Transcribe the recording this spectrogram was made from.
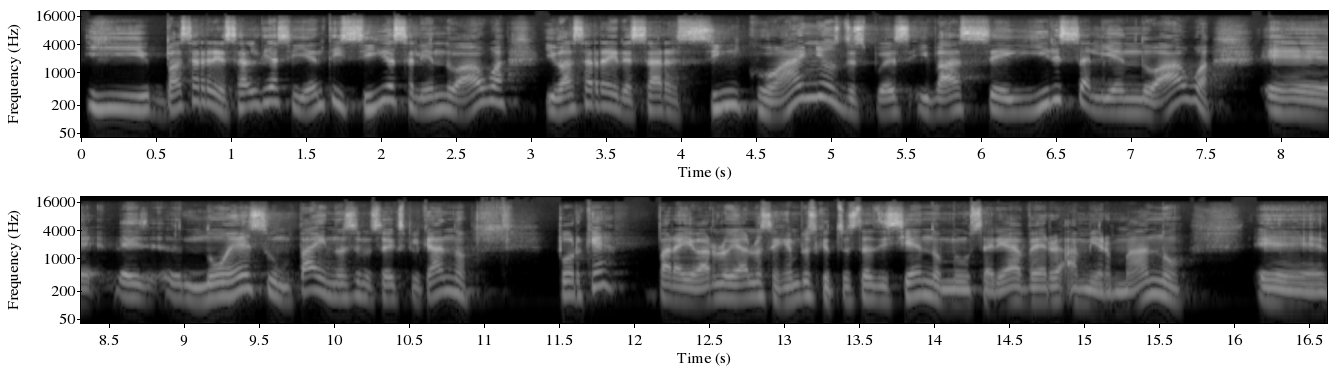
y vas a regresar al día siguiente y sigue saliendo agua y vas a regresar cinco años después y va a seguir saliendo agua. Eh, no es un pay, no se me estoy explicando. ¿Por qué? Para llevarlo ya a los ejemplos que tú estás diciendo, me gustaría ver a mi hermano eh,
